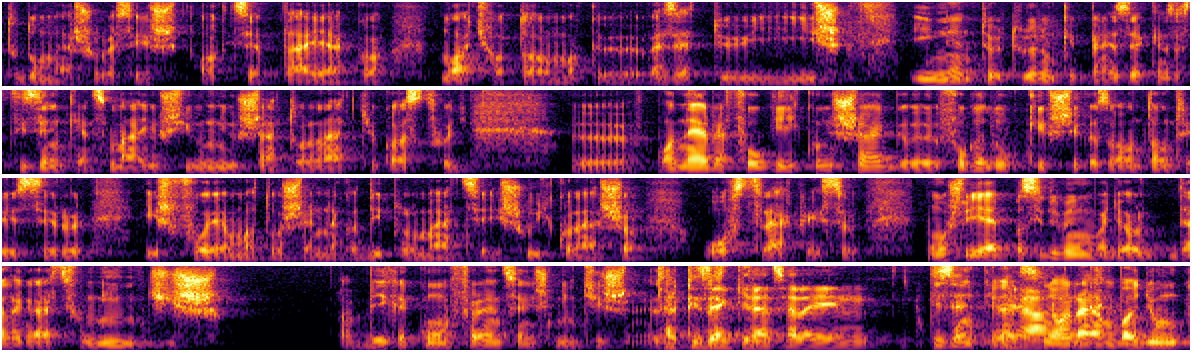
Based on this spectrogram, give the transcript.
tudomásul vesz és akceptálják a nagyhatalmak vezetői is. Innentől tulajdonképpen 1919. május-júniusától látjuk azt, hogy van erre fogékonyság, fogadókészség az Antant részéről, és folyamatos ennek a diplomáciai súlykolása osztrák részéről. Na most ugye ebben az időben a magyar delegáció nincs is a békekonferencián, és nincs is. Tehát 19 elején 19 járunk. nyarán vagyunk,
